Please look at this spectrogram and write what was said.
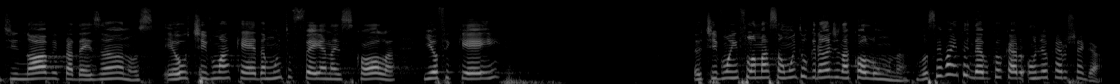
de 9 para 10 anos, eu tive uma queda muito feia na escola e eu fiquei. Eu tive uma inflamação muito grande na coluna. Você vai entender eu quero, onde eu quero chegar.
